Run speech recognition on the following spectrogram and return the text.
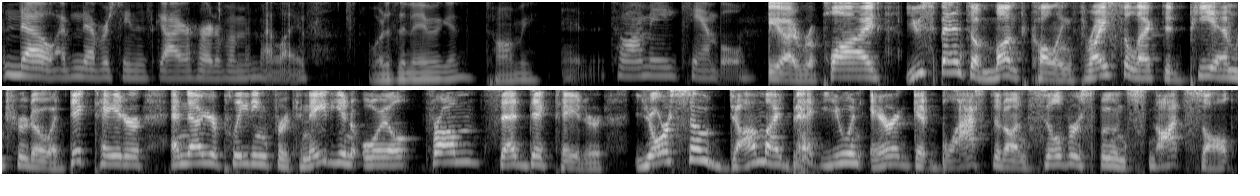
No, I've never seen this guy or heard of him in my life. What is the name again? Tommy. Tommy Campbell. I replied, You spent a month calling thrice elected PM Trudeau a dictator, and now you're pleading for Canadian oil from said dictator. You're so dumb, I bet you and Eric get blasted on Silver Spoon snot salt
